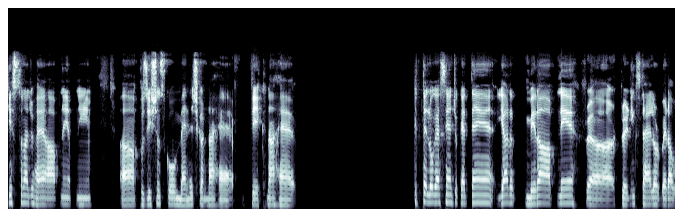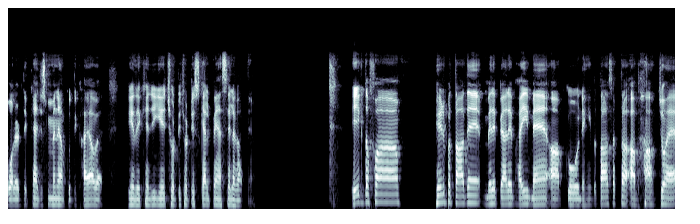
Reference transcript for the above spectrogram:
किस तरह जो है आपने अपनी पोजीशंस को मैनेज करना है, देखना है? कितने लोग ऐसे हैं जो कहते हैं, यार, मेरा आपने ट्रेडिंग स्टाइल और मेरा वॉलेट देखा है, जिसमें मैंने आपको दिखाया हुआ है। ये देखें जी, ये छोटी छोटी स्कैल्पें ऐसे लगाते हैं। एक दफ़ा फिर बता दें, मेरे प्यारे भाई, मैं आपको नहीं बता सकता। अब आप जो है,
